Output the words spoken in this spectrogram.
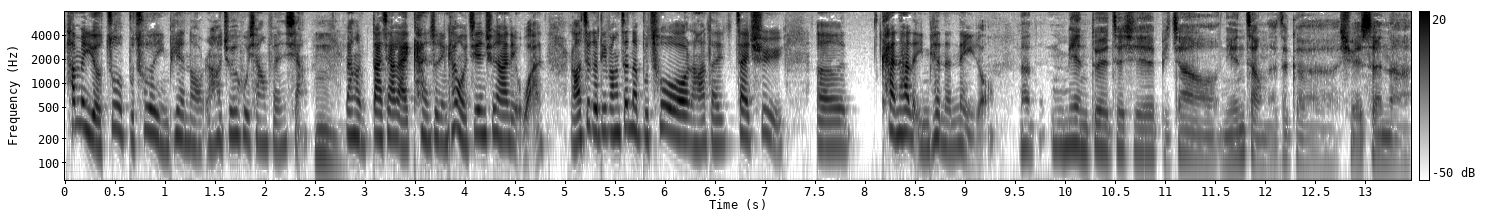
他们有做不错的影片哦，然后就会互相分享，嗯，让大家来看说，你看我今天去哪里玩，然后这个地方真的不错哦，然后再再去呃看他的影片的内容。那面对这些比较年长的这个学生啊，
